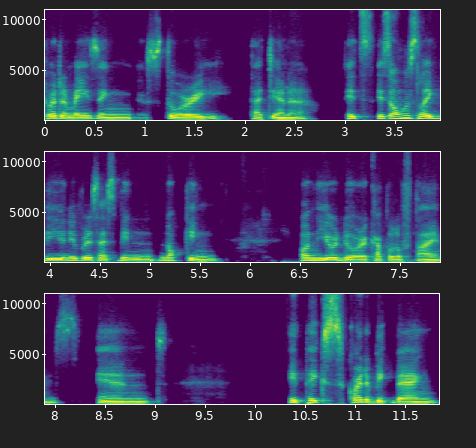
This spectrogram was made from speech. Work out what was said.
quite amazing story, Tatiana. It's it's almost like the universe has been knocking on your door a couple of times, and it takes quite a big bang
